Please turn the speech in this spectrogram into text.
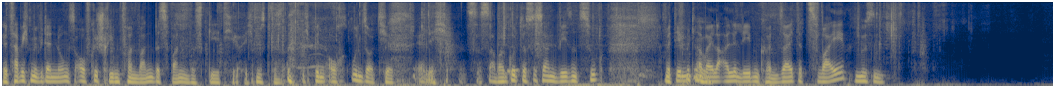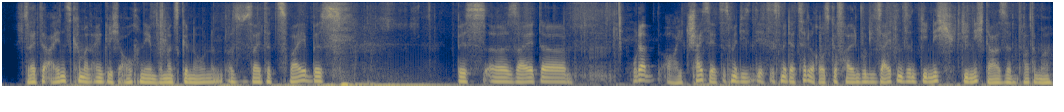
Jetzt habe ich mir wieder nirgends aufgeschrieben, von wann bis wann das geht hier. Ich, müsste, ich bin auch unsortiert, ehrlich. Das ist aber gut, das ist ja ein Wesenzug, mit dem mittlerweile alle leben können. Seite 2 müssen. Seite 1 kann man eigentlich auch nehmen, wenn man es genau nimmt. Also Seite 2 bis, bis äh, Seite. Oder, oh, scheiße, jetzt ist, mir die, jetzt ist mir der Zettel rausgefallen, wo die Seiten sind, die nicht, die nicht da sind. Warte mal.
